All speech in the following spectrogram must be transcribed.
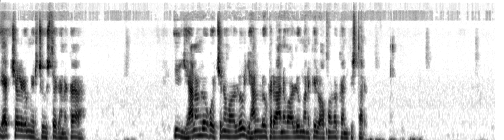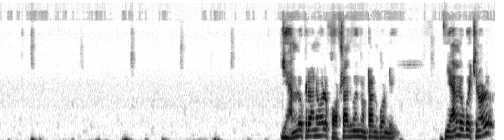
యాక్చువల్గా మీరు చూస్తే కనుక ఈ ధ్యానంలోకి వచ్చిన వాళ్ళు ధ్యానంలోకి రాని వాళ్ళు మనకి లోకంలో కనిపిస్తారు. ధ్యానంలోకి రాని వాళ్ళు కోట్లాది మంది ఉంటారు అనుకోండి. ధ్యానంలోకి వచ్చిన వాళ్ళు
